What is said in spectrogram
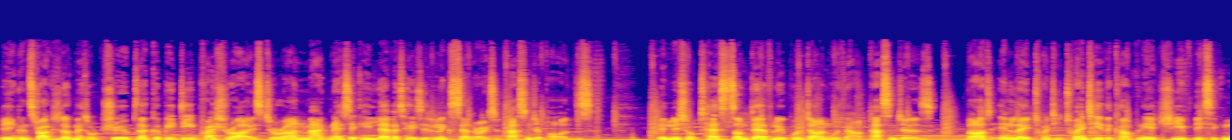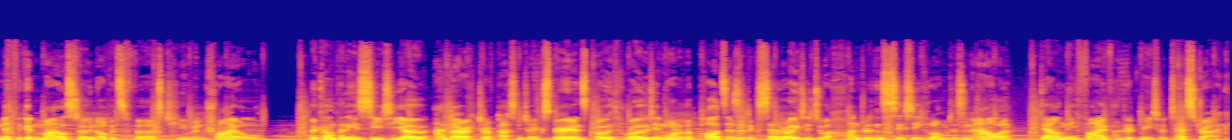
being constructed of metal tubes that could be depressurized to run magnetically levitated and accelerated passenger pods. Initial tests on DevLoop were done without passengers, but in late 2020 the company achieved the significant milestone of its first human trial. The company's CTO and Director of Passenger Experience both rode in one of the pods as it accelerated to 160 km an hour down the 500 metre test track.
